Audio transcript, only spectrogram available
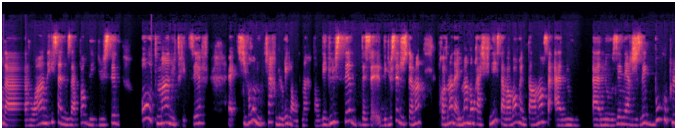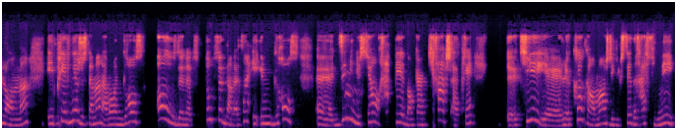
d'avoine et ça nous apporte des glucides hautement nutritifs euh, qui vont nous carburer longuement. Donc, des glucides, des glucides justement provenant d'aliments non raffinés, ça va avoir une tendance à, nous, à nous énergiser beaucoup plus longuement et prévenir justement d'avoir une grosse hausse de notre taux de sucre dans notre sang et une grosse euh, diminution rapide, donc un crash après euh, qui est le cas quand on mange des glucides raffinés.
